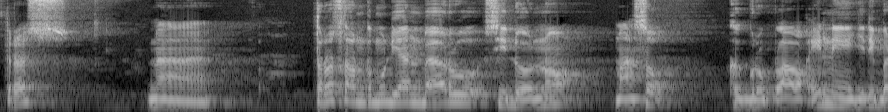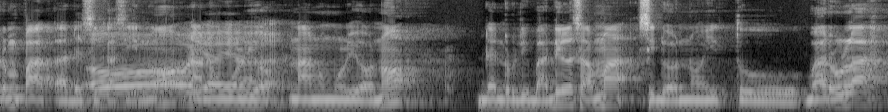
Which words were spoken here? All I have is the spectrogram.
Terus Nah, terus tahun kemudian baru si Dono masuk ke grup lawak ini. Jadi berempat ada si Oh, Kasino, iya, Nano, iya. Mulyo, Nano Mulyono, dan Rudi Badil sama si Dono itu. Barulah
